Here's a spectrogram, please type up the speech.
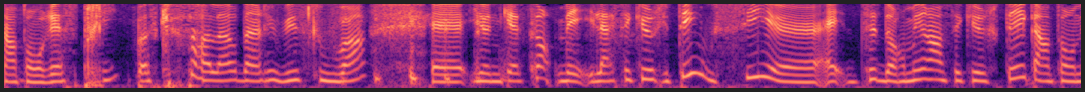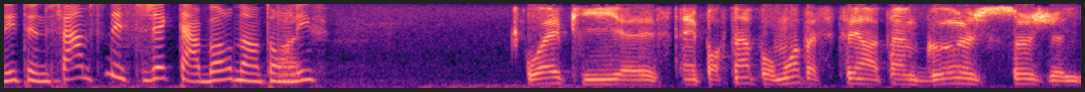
quand on reste pris parce que ça a l'air d'arriver souvent. Il y a une question, mais la sécurité aussi, tu sais, dormir en sécurité quand on est une femme, c'est des sujets que tu abordes dans ton livre? Ouais, puis euh, c'est important pour moi parce que tu sais, en tant que gars, ça, je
